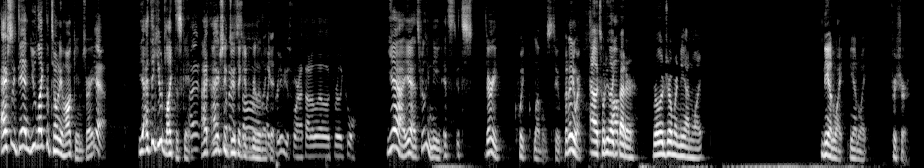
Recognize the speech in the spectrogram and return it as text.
Actually, Dan, you like the Tony Hawk games, right? yeah. Yeah, I think you would like this game. I, I, think actually when do think saw, you'd really like, it. Previews for it, I thought it looked really cool. Yeah, yeah, it's really neat. It's it's very quick levels too. But anyway, Alex, what do you like Um, better? Rollerdrome or Neon White? Neon White, Neon White, for sure.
